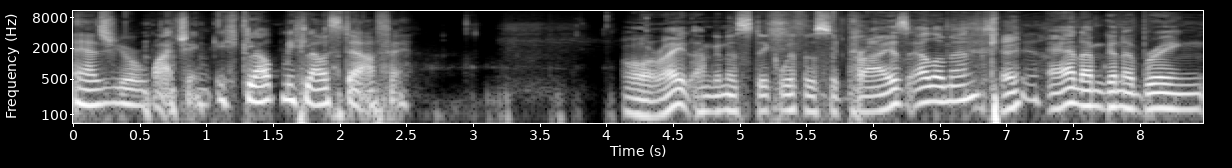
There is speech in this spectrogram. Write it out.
as you're watching. Ich glaub, mich laus der Affe. All right, I'm gonna stick with the surprise element, Okay. and I'm gonna bring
